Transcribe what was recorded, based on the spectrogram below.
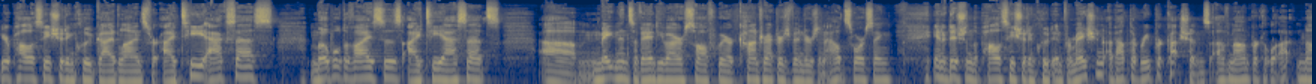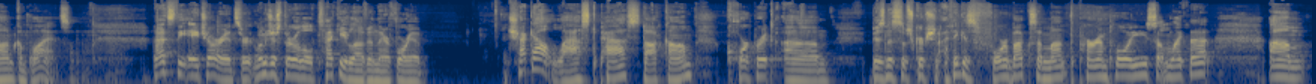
Your policy should include guidelines for IT access, mobile devices, IT assets, um, maintenance of antivirus software, contractors, vendors, and outsourcing. In addition, the policy should include information about the repercussions of non compliance. That's the HR answer. Let me just throw a little techie love in there for you. Check out LastPass.com, corporate um, business subscription. I think is four bucks a month per employee, something like that. Um,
